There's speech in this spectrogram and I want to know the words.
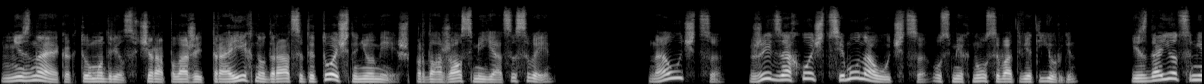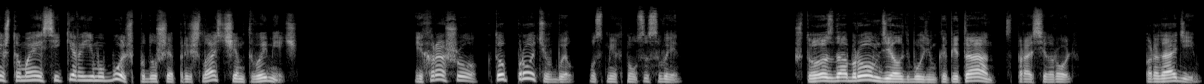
«Не знаю, как ты умудрился вчера положить троих, но драться ты точно не умеешь», — продолжал смеяться Свейн. «Научится. Жить захочет, всему научится», — усмехнулся в ответ Юрген. «И сдается мне, что моя секера ему больше по душе пришлась, чем твой меч». «И хорошо. Кто против был?» — усмехнулся Свейн. «Что с добром делать будем, капитан?» — спросил Рольф. «Продадим.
